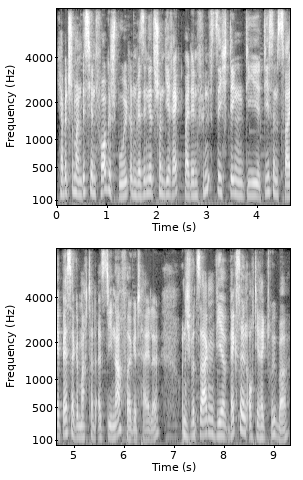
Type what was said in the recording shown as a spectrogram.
Ich habe jetzt schon mal ein bisschen vorgespult und wir sind jetzt schon direkt bei den 50 Dingen, die die Sims 2 besser gemacht hat als die Nachfolgeteile. Und ich würde sagen, wir wechseln auch direkt rüber.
